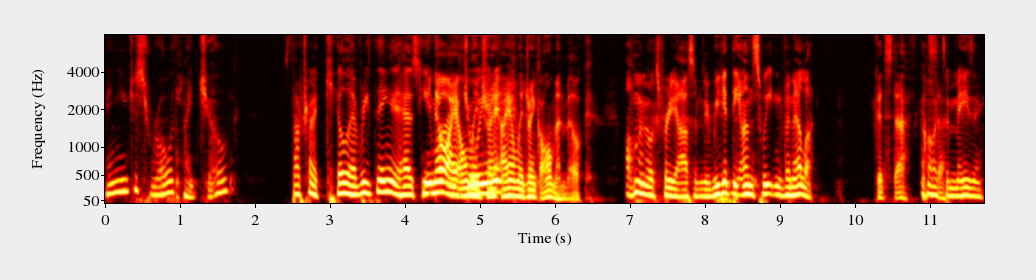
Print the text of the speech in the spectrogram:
Can you just roll with my joke? Stop trying to kill everything. It has humor You know, I only drink. I only drink almond milk. Almond milk's pretty awesome, dude. We get the unsweetened vanilla. Good stuff. Good oh, stuff. it's amazing.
